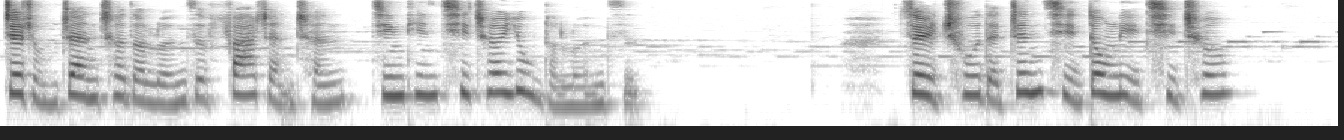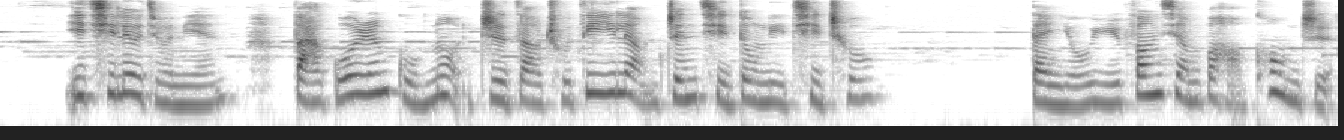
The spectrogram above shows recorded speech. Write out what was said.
这种战车的轮子发展成今天汽车用的轮子。最初的蒸汽动力汽车。一七六九年，法国人古诺制造出第一辆蒸汽动力汽车。但由于方向不好控制，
